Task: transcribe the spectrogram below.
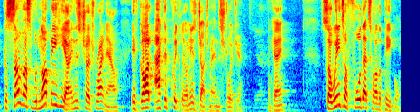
Because some of us would not be here in this church right now if God acted quickly on his judgment and destroyed you. Okay? So we need to afford that to other people.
